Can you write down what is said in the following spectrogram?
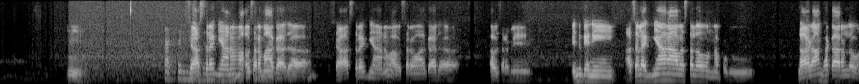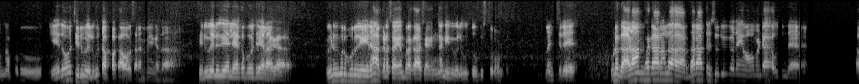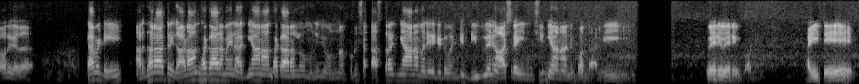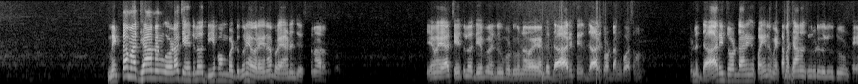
శాస్త్రజ్ఞానం అవసరమా కాదా? శాస్త్రజ్ఞానం అవసరమా కాదా? అవసరమే. ఎందుకని? అసలు అజ్ఞానావస్థలో ఉన్నప్పుడు గాఢాంధకారంలో ఉన్నప్పుడు ఏదో చిరు వెలుగు తప్పక అవసరమే కదా. చిరు వెలుగే లేకపోతే ఎలాగా? విణుగురు పురుగైనా అక్కడ స్వయం ప్రకాశకంగా నీకు వెలుగు చూపిస్తూ ఉంటుంది. మంచిదే. ఇప్పుడు గాఢాంధకారంలో అర్ధరాత్రి సూర్యోదయం అవ్వమంటే అవుతుందే? అవదు కదా. కాబట్టి అర్ధరాత్రి గాఢాంధకారమైన అజ్ఞానాంధకారంలో మునిగి ఉన్నప్పుడు శాస్త్రజ్ఞానం అనేటటువంటి దివ్యని ఆశ్రయించి జ్ఞానాన్ని పొందాలి. వెరీ వెరీ ఇంపార్టెంట్ అయితే మిట్ట మధ్యాహ్నం కూడా చేతిలో దీపం పట్టుకుని ఎవరైనా ప్రయాణం చేస్తున్నారు. ఏమయ్యా చేతిలో దీపం ఎందుకు పట్టుకున్నావా అంటే దారి దారి చూడడం కోసం. అంటే దారి చూడడానికి పైన మెట్ట మధ్యాహ్నం సూర్యుడు వెలుగుతూ ఉంటే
